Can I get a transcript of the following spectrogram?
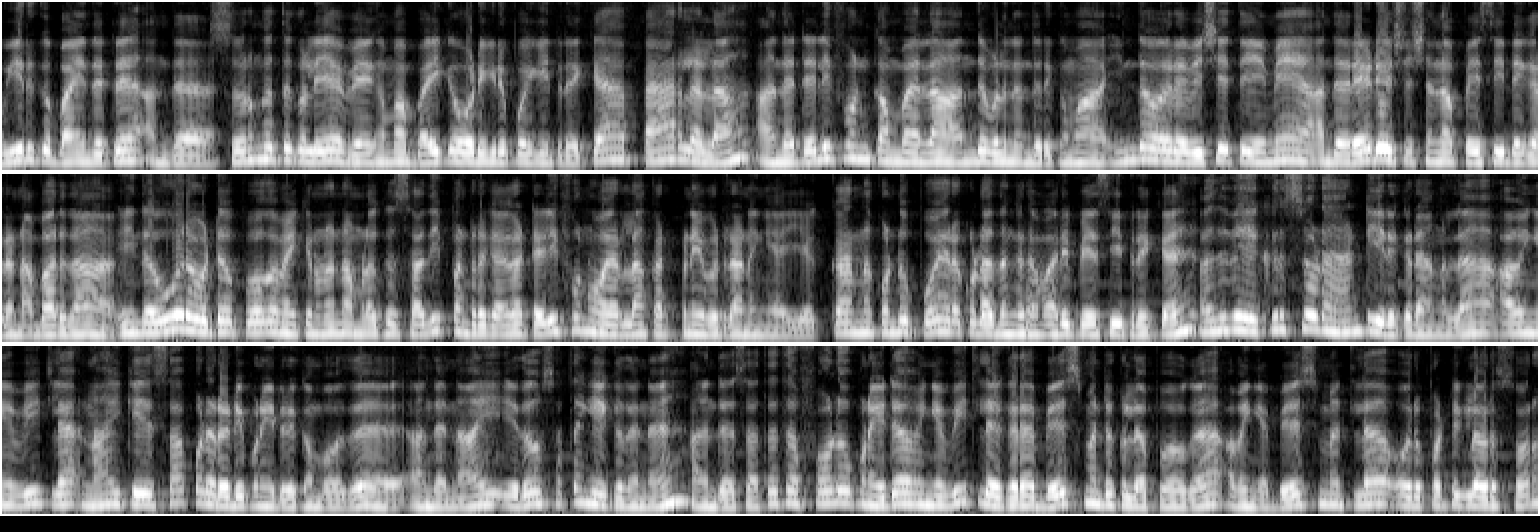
உயிருக்கு பயந்துட்டு அந்த சுரங்கத்துக்குள்ளேயே வேகமா பைக்கை ஓடிக்கிட்டு போய்கிட்டு இருக்க. பேரலா அந்த டெலிபோன் கம்பம் எல்லாம் அந்து விழுந்திருக்குமா இந்த ஒரு விஷயத்தையுமே அந்த ரேடியோ ஸ்டேஷன்ல பேசிட்டு இருக்கிற நபர் தான் இந்த ஊரை விட்டு போக வைக்கணும்னு நம்மளுக்கு சதி பண்றதுக்காக டெலிபோன் ஒயர்லாம் கட் பண்ணி விடுறானுங்க. எக்காரணம் கொண்டு போயிடக்கூடாதுங்கிற மாதிரி பேசிட்டு இருக்க. அதுவே கிறிஸ்டோட ஆன்ட்டி இருக்கிறாங்கல்ல அவங்க வீட்டில் நாய்க்கு சாப்பாடு ரெடி பண்ணிட்டு இருக்கும்போது அந்த நாய் ஏதோ சத்தம் கேக்குதுன்னு அந்த சத்தத்தை ஃபாலோ பண்ணிட்டு அவங்க வீட்டில் இருக்கிற பேஸ்மெண்ட்டுக்குள்ள போக அவங்க பேஸ்மெண்ட்ல ஒரு பர்டிகுலர் சுரங்க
